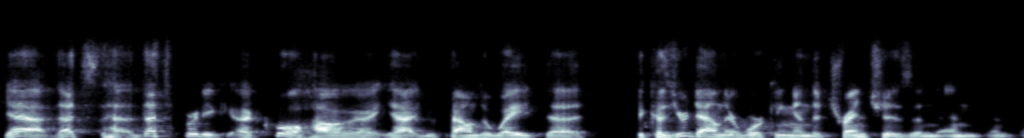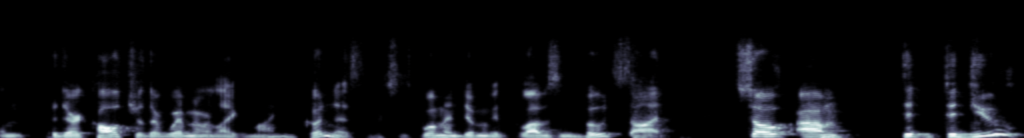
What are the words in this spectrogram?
Yeah that's that's pretty uh, cool how uh, yeah you found a way to because you're down there working in the trenches and and and, and for their culture, the women were like, my goodness, what's this woman doing with gloves and boots on? So um, did did you?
